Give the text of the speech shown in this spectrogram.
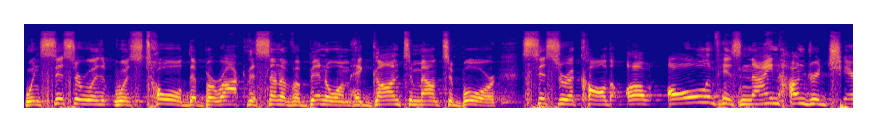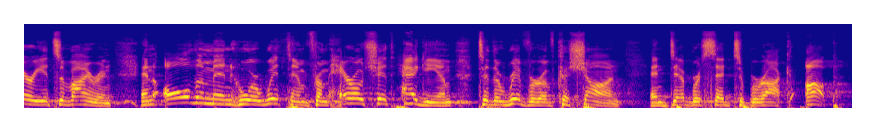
When Sisera was, was told that Barak, the son of Abinoam, had gone to Mount Tabor, Sisera called all, all of his 900 chariots of iron and all the men who were with him from Harosheth Haggim to the river of Kishon. And Deborah said to Barak, Up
